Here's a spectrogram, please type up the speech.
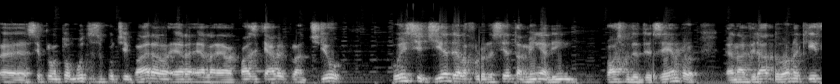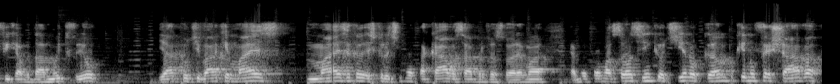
é, se plantou muito essa cultivar, ela, ela, ela, ela, quase que abre plantio, coincidia dela florescer também ali próximo de dezembro, é na virada do ano aqui fica dá muito frio, e a cultivar que mais mais aquela esclerotina atacava, sabe, professor? É uma, é uma informação assim que eu tinha no campo que não fechava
